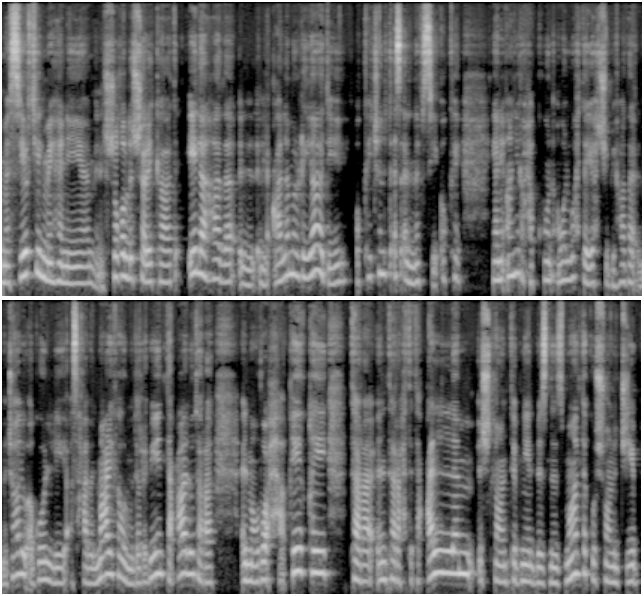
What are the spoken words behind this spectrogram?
مسيرتي المهنية من الشغل للشركات إلى هذا العالم الريادي. okay كنت أسأل نفسي okay يعني أنا راح أكون أول وحدة يحكي بهذا المجال وأقول لأصحاب المعرفة والمدربين تعالوا ترى الموضوع حقيقي ترى أنت راح تتعلم شلون تبني ال business مالتك وشلون تجيب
